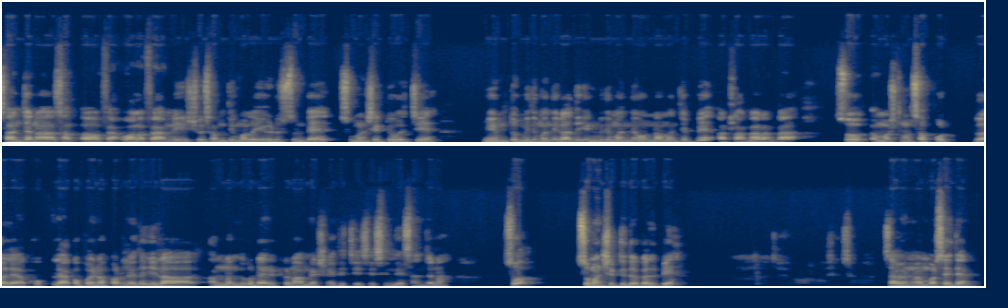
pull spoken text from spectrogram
సంజన ఫ్యా- వాళ్ళ ఫ్యామిలీ ఇష్యూ సంథింగ్ వల్ల ఏడుస్తుంటే సుమన్ శెట్టి వచ్చి మేము తొమ్మిది మంది కాదు ఎనిమిది మంది ఉన్నామని చెప్పి అట్లా అన్నారంట. సో ఎమోషనల్ సపోర్ట్గా లేక లేకపోయినా పర్లేదు ఇలా అన్నందుకు డైరెక్ట్గా నామినేషన్ అయితే చేసేసింది సంజన. సో సుమన్ శెట్టితో కలిపి సెవెన్ మెంబర్స్ అయితే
